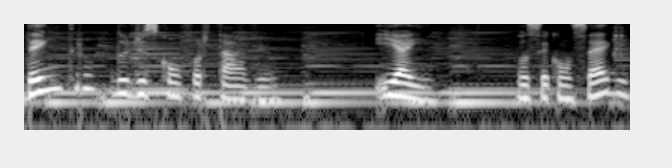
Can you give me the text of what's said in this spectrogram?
dentro do desconfortável. E aí, você consegue?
